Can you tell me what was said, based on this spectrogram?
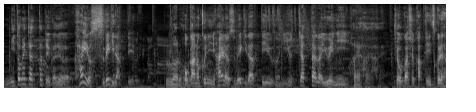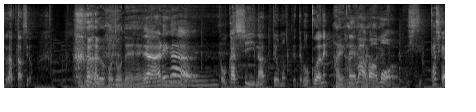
認めちゃったというか配慮すべきだっていう。なるほど。他の国に配慮すべきだっていうふうに言っちゃったがゆえにはいはいは教科書勝手に作れなくなったんですよ。いなるほどね。いやあれがおかしいなって思ってて僕はね。まあまあもうし確か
